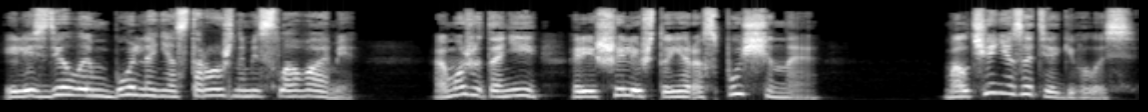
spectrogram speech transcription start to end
Или сделала им больно неосторожными словами? А может, они решили, что я распущенная? Молчание затягивалось,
